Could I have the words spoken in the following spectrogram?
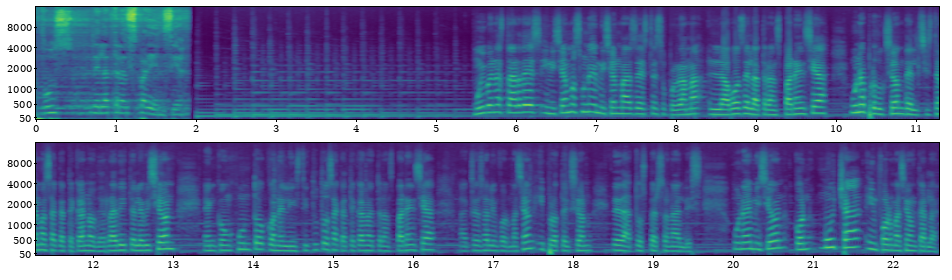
voz de la transparencia. Muy buenas tardes, iniciamos una emisión más de este su programa La Voz de la Transparencia, una producción del Sistema Zacatecano de Radio y Televisión en conjunto con el Instituto Zacatecano de Transparencia, Acceso a la Información y Protección de Datos Personales. Una emisión con mucha información, Carla.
